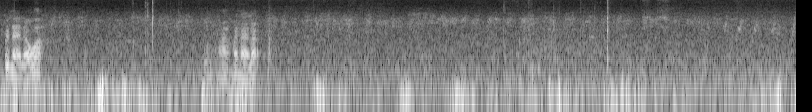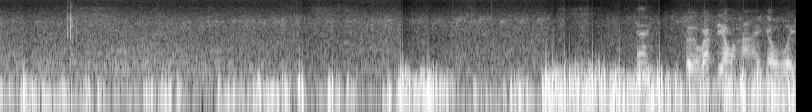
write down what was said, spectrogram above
ไปไหนแล้วอะคนหางไปไหนล้วเฮ้ยเผลอแป๊บเดียวหายเจ้าเว้ย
